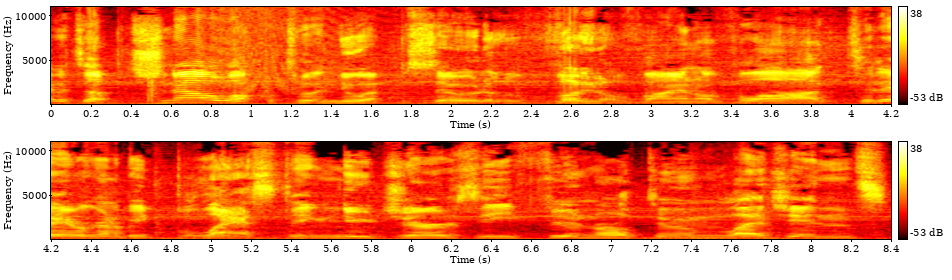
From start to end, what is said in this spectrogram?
what's up? It's Schnell. Welcome to a new episode of Vital Vinyl Vlog. Today we're going to be blasting New Jersey Funeral Doom Legends,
